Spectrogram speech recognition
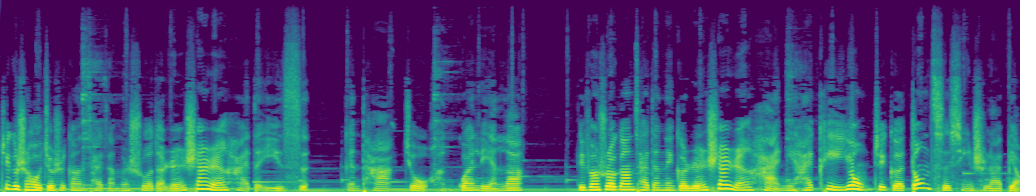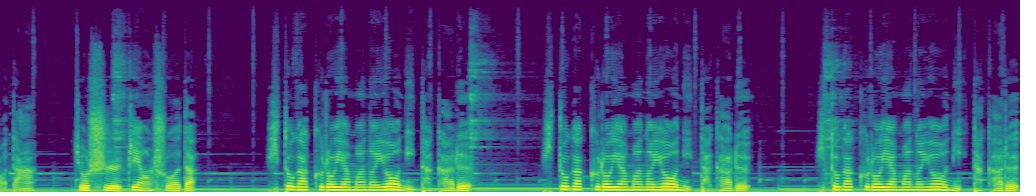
这个时候就是刚才咱们说的人山人海的意思，跟它就很关联了。比方说刚才的那个人山人海，你还可以用这个动词形式来表达，就是这样说的。人が黒山のようにたかる。人が黒山のようにたかる。 人が黒山のようにたかる。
